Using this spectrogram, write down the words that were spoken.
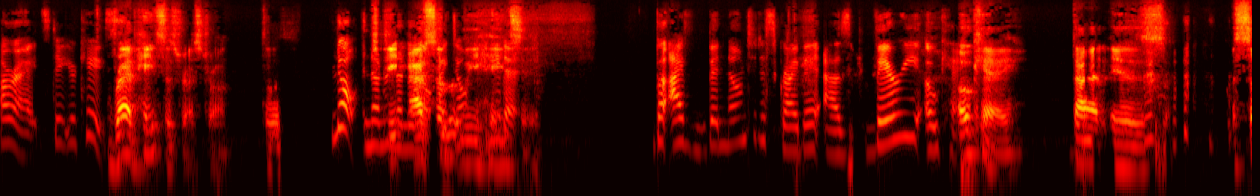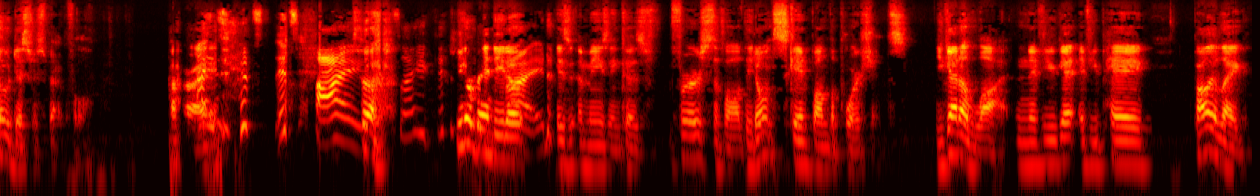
All right, state your case. Reb hates this restaurant. So No, no, no, no, no, no. I don't absolutely hate hates it. it. But I've been known to describe it as very okay. Okay, that is so disrespectful. All right. It's it's fine. So- it's like Chino Bandido fine. is amazing because first of all, they don't skimp on the portions. You get a lot, and if you get if you pay, probably like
